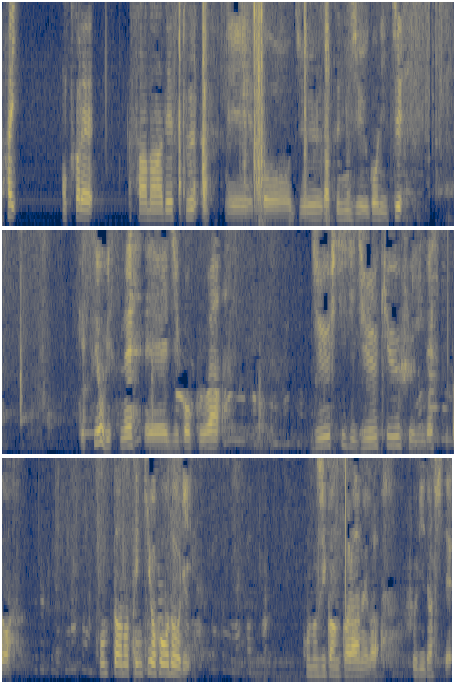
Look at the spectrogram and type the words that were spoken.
はい。お疲れ様です。えっ、と、10月25日、月曜日ですね。えー時刻は17時19分ですと、本当の天気予報通り、この時間から雨が降り出して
